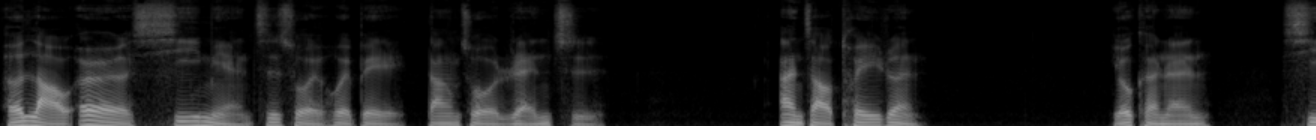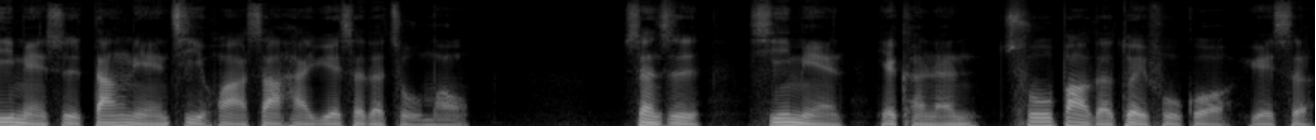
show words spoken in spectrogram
而老二西缅之所以会被当作人质，按照推论，有可能西缅是当年计划杀害约瑟的主谋，甚至西缅也可能粗暴地对付过约瑟，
